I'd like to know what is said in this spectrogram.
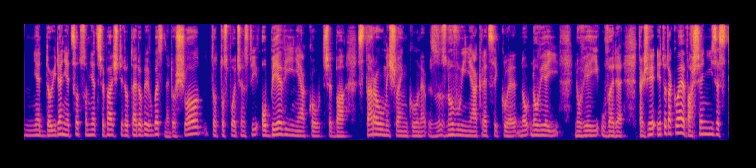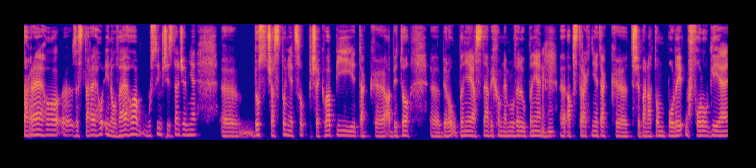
mně dojde něco, co mě třeba ještě do té doby vůbec nedošlo. To, to společenství objeví nějakou třeba starou myšlenku, ne, znovu ji nějak recykluje, no, nově, ji, nově ji uvede. Takže je to takové vaření smíšení ze starého, eh, ze starého i nového a musím přiznat, že mě eh, dost často něco překvapí, tak eh, aby to bylo úplně jasné, abychom nemluvili úplně mm-hmm. abstraktně, tak třeba na tom poli ufologie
